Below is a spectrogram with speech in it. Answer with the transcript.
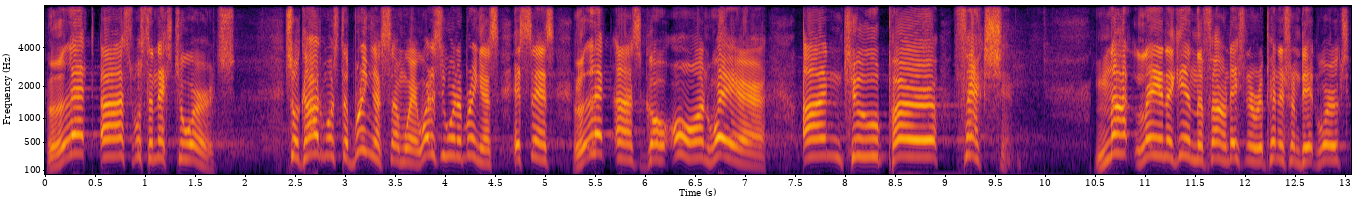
let us, what's the next two words? So God wants to bring us somewhere. Where does He want to bring us? It says, Let us go on where? Unto perfection not laying again the foundation of repentance from dead works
